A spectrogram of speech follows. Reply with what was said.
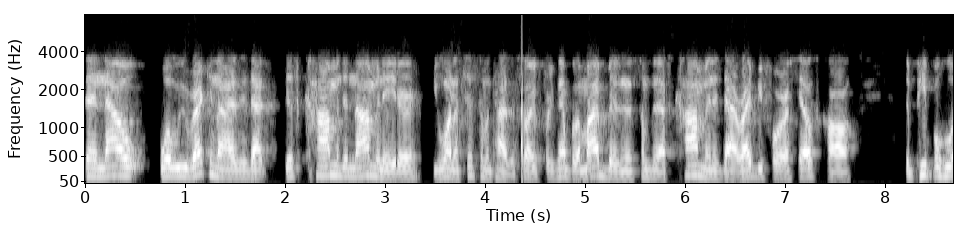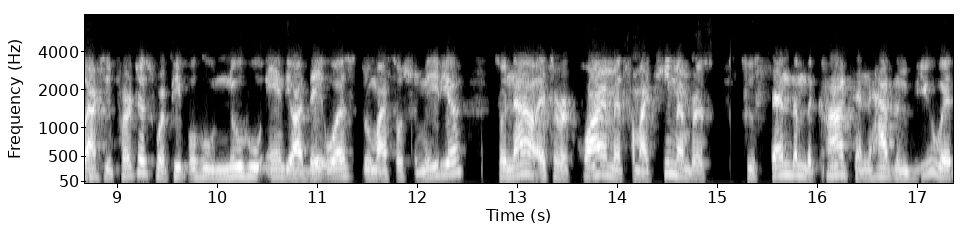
Then now what we recognize is that this common denominator, you want to systematize it. So like for example, in my business, something that's common is that right before a sales call, the people who actually purchased were people who knew who Andy Audate was through my social media. So now it's a requirement for my team members to send them the content and have them view it.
